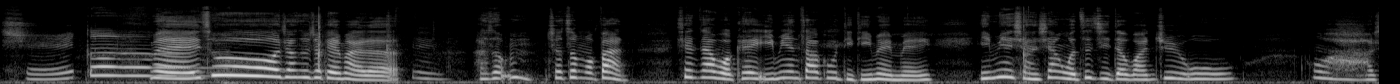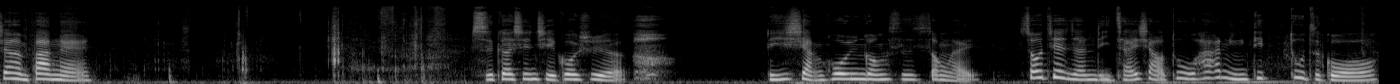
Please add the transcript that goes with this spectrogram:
十个。没错，这样子就可以买了。嗯。他说：“嗯，就这么办。现在我可以一面照顾弟弟妹妹，一面想象我自己的玩具屋。哇，好像很棒诶。”十个星期过去了，理想货运公司送来收件人理财小兔哈尼兔兔子国，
